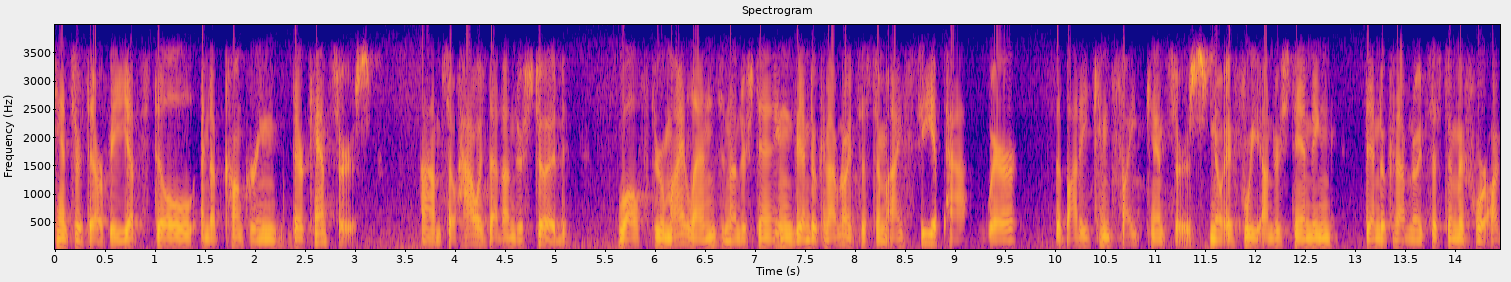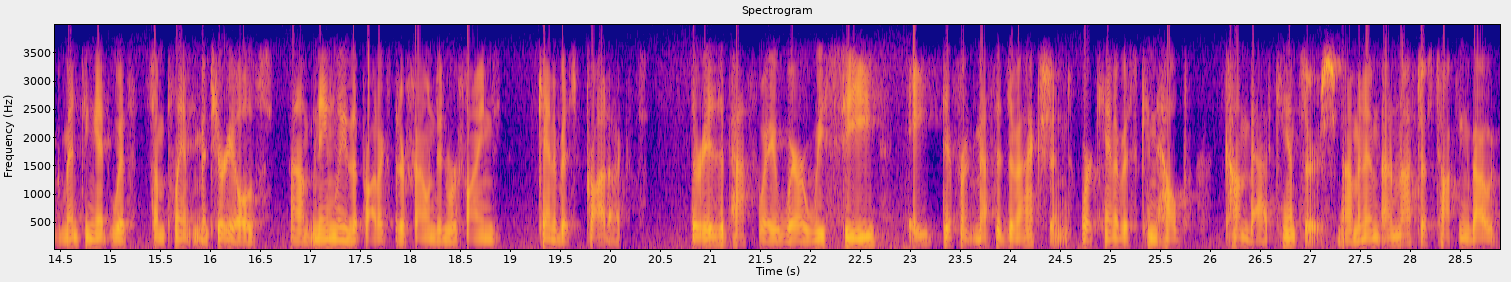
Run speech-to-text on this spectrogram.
cancer therapy yet still end up conquering their cancers. Um, so how is that understood? Well, through my lens and understanding the endocannabinoid system, I see a path where the body can fight cancers. You know, if we understanding the endocannabinoid system, if we're augmenting it with some plant materials, um, namely the products that are found in refined cannabis products, there is a pathway where we see eight different methods of action where cannabis can help combat cancers. Um, and I'm, I'm not just talking about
